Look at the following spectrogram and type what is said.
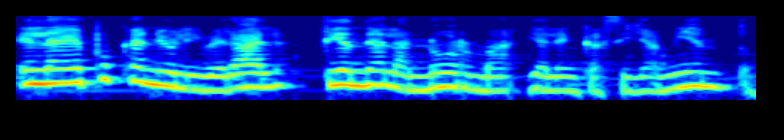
en la época neoliberal tiende a la norma y al encasillamiento.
